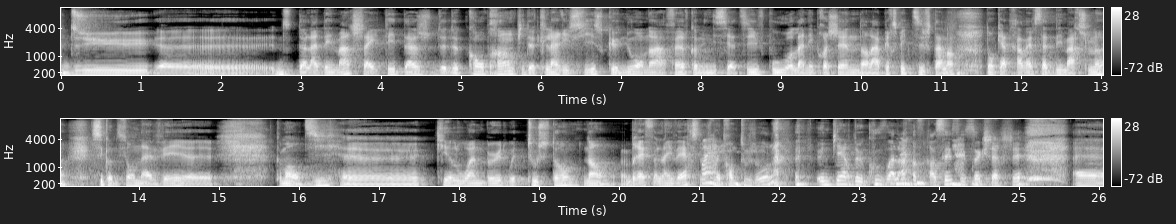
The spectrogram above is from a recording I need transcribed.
du, euh, de la démarche, a été de, de comprendre puis de clarifier ce que nous on a à faire comme initiative pour l'année prochaine dans la perspective talent. Donc à travers cette démarche là, c'est comme si on avait euh, comment on dit euh, kill one bird with two stones non bref l'inverse je me trompe toujours une pierre deux coups voilà en français c'est ça que je cherchais. Euh,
